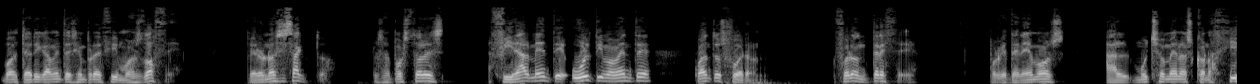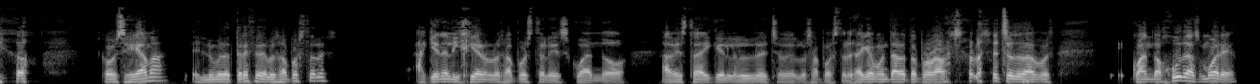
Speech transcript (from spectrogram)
Bueno, teóricamente siempre decimos doce, pero no es exacto. Los apóstoles, finalmente, últimamente, ¿cuántos fueron? Fueron trece, porque tenemos al mucho menos conocido, ¿cómo se llama? El número trece de los apóstoles. ¿A quién eligieron los apóstoles cuando a ver, esto hay que el hecho de los apóstoles. Hay que montar otro programa sobre los hechos de los apóstoles. Cuando Judas muere,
